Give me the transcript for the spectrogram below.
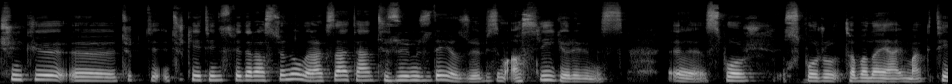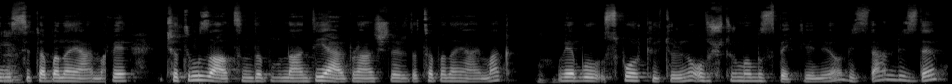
Çünkü e, Türk, Türkiye Tenis Federasyonu olarak zaten tüzüğümüzde yazıyor. Bizim asli görevimiz e, spor sporu tabana yaymak, tenisi tabana yaymak ve çatımız altında bulunan diğer branşları da tabana yaymak ve bu spor kültürünü oluşturmamız bekleniyor bizden. Biz de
